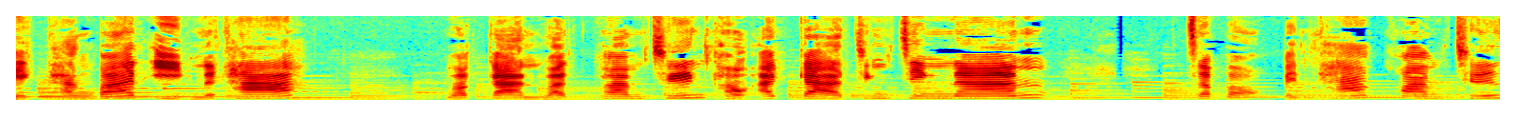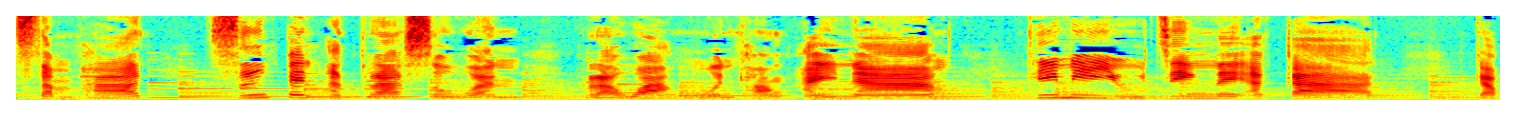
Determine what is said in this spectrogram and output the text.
ด็กๆทางบ้านอีกนะคะ ว่าการวัดความชื้นของอากาศจริง ๆ นั้น จะบอกเป็นค่าความชื้นสัมพัทธ์ ซึ่งเป็นอัตราส่วน ระหว่างมวลของไอน้ำที่มีอยู่จริงในอากาศ กับ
